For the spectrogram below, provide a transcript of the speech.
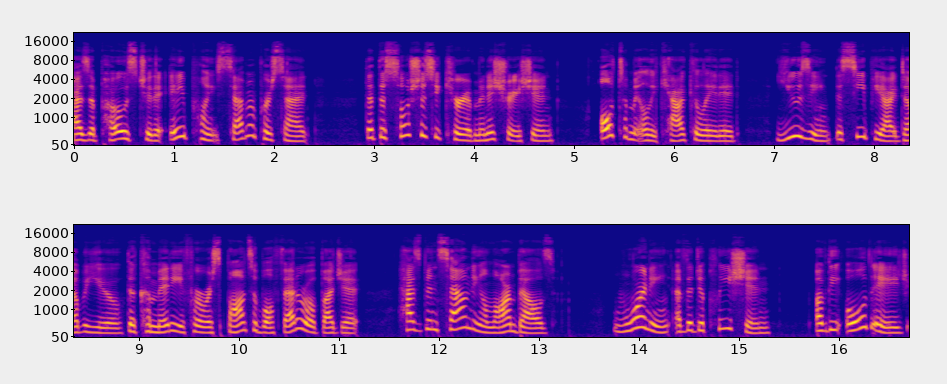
as opposed to the 8.7% that the Social Security Administration ultimately calculated using the CPIW. The Committee for Responsible Federal Budget has been sounding alarm bells, warning of the depletion of the Old Age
